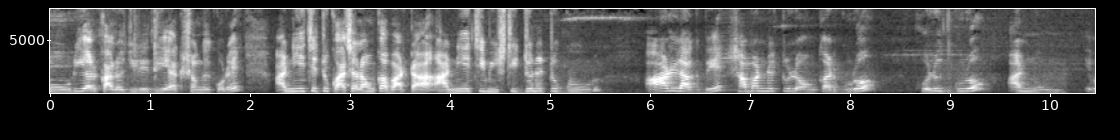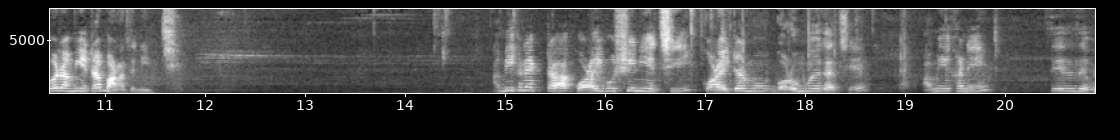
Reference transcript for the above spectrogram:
মৌরি আর কালো জিরে দিয়ে একসঙ্গে করে। আর নিয়েছি একটু কাঁচা লঙ্কা বাটা, আর নিয়েছি মিষ্টির জন্য একটু গুড়। আর লাগবে সামান্য একটু লঙ্কার গুঁড়ো, হলুদ গুঁড়ো আর নুন। এবার আমি এটা বানাতে নিচ্ছি। আমি এখানে একটা কড়াই বসিয়ে নিয়েছি। কড়াইটার গরম হয়ে গেছে। আমি এখানে তেল দেব।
